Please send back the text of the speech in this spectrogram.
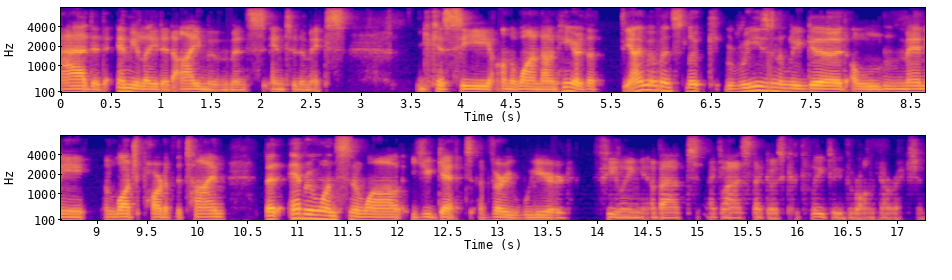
added emulated eye movements into the mix. You can see on the one down here that the eye movements look reasonably good a many a large part of the time, but every once in a while you get a very weird feeling about a glass that goes completely the wrong direction.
